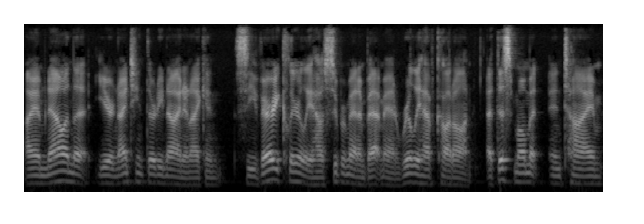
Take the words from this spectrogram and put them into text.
I am now in the year 1939, and I can see very clearly how Superman and Batman really have caught on. At this moment in time,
